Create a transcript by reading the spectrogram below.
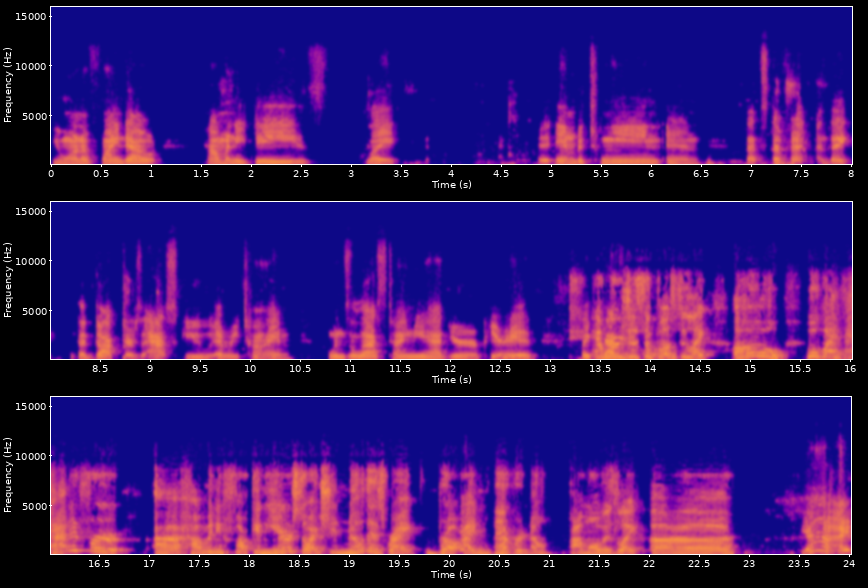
you want to find out how many days, like in between, and that stuff. Like the doctors ask you every time, when's the last time you had your period? Like and we're just supposed to like, oh, well, I've had it for uh how many fucking years, so I should know this, right? Bro, I never know. I'm always like, uh Yeah, I.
